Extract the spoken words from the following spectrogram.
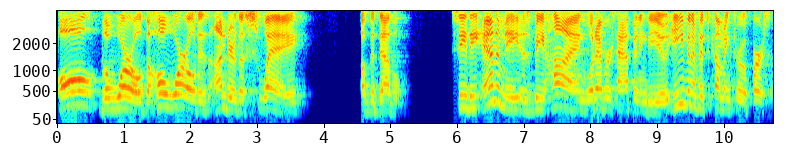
all the world, the whole world is under the sway of the devil. See, the enemy is behind whatever's happening to you, even if it's coming through a person.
